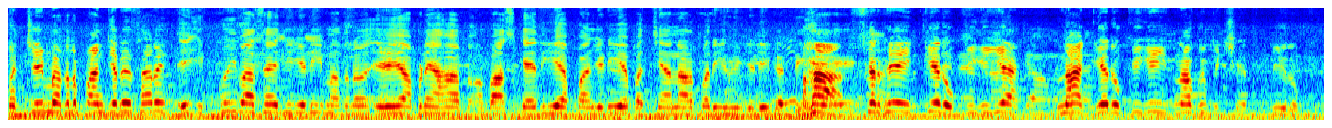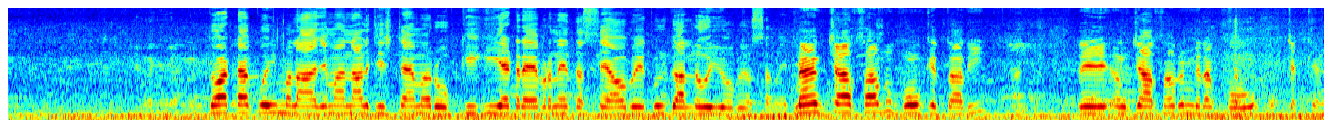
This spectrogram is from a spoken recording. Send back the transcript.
ਬੱਚੇ ਮਤਲਬ ਪੰਜ ਨੇ ਸਾਰੇ। ਇਹ ਇੱਕੋ ਹੀ ਬੱਸ ਹੈ ਜੀ ਜਿਹੜੀ ਮਤਲਬ ਇਹ ਆਪਣੇ ਆਹ ਬੱਸ ਕਹਿ ਦਈਏ ਆਪਾਂ ਜਿਹੜੀ ਇਹ ਬੱਚਿਆਂ ਨਾਲ ਭਰੀ ਹੋਈ ਜਿਹੜੀ ਗੱਡੀ ਹਾਂ। ਸਿਰਫ ਇਹ ਇੱਕੇ ਰੋਕੀ ਗਈ ਹੈ। ਨਾ ਅੱਗੇ ਰੋਕੀ ਗਈ ਨਾ ਕੋਈ ਪਿੱਛੇ ਦੀ ਰੋਕੀ। ਤੁਹਾਡਾ ਕੋਈ ਮੁਲਾਜ਼ਮਾਂ ਨਾਲ ਜਿਸ ਟਾਈਮ ਰੋਕੀ ਗਈ ਹੈ ਡਰਾਈਵਰ ਨੇ ਦੱਸਿਆ ਹੋਵੇ ਕੋਈ ਗੱਲ ਹੋਈ ਹੋਵੇ ਉਸ ਸਮੇਂ ਮੈਂ ਇੰਚਾਰਜ ਸਾਹਿਬ ਨੂੰ ਫੋਨ ਕੀਤਾ ਸੀ ਹਾਂਜੀ। ਤੇ ਇੰਚਾਰਜ ਸਾਹਿਬ ਨੇ ਮੇਰਾ ਫੋਨ ਚੱਕਿਆ।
